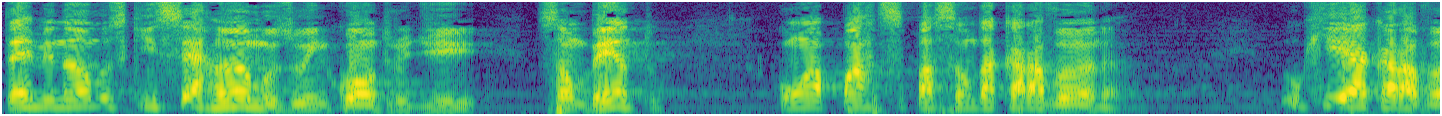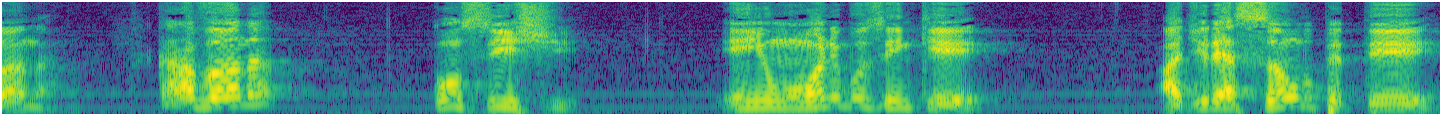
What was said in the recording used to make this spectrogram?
terminamos que encerramos o encontro de São Bento com a participação da caravana. O que é a caravana? Caravana consiste em um ônibus em que a direção do PT,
